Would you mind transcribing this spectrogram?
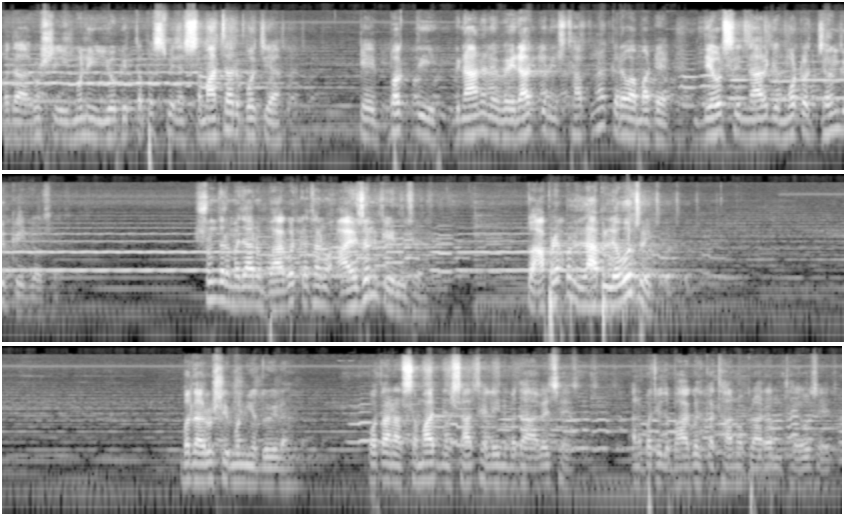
બધા ઋષિ, મુનિ, યોગી, તપસ્વીને સમાચાર પહોંચ્યા કે ભક્તિ, જ્ઞાન અને વૈરાગ્યની સ્થાપના કરવા માટે દેવશ્રી નારગે મોટો જંગ કર્યો છે. સુંદર મજાનું ભાગવત કથાનું આયોજન કર્યું છે. તો આપણે પણ લાભ લેવો જોઈએ. બધા ઋષિ મુનિઓ દોડ્યા પોતાના સમાજને સાથે લઈને બધા આવે છે. અને પછી તો ભાગવત કથાનો પ્રારંભ થયો છે.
